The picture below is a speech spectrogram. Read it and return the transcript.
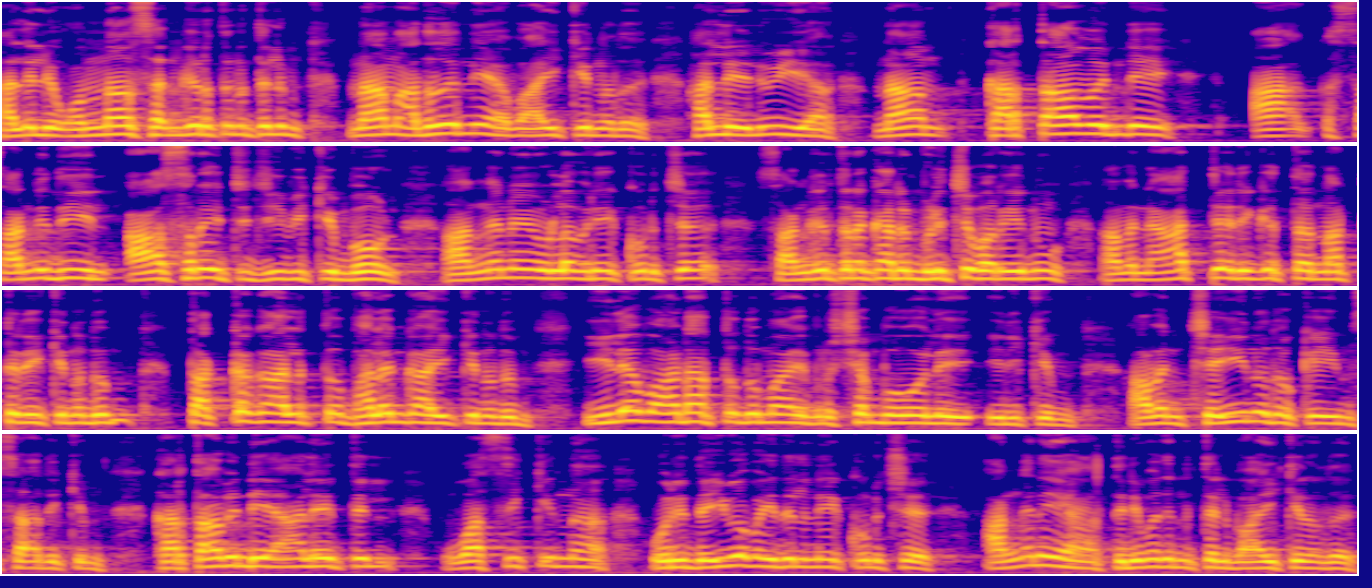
അല്ലെങ്കിൽ ഒന്നാം സങ്കീർത്തനത്തിലും നാം അത് തന്നെയാണ് വായിക്കുന്നത്. അല്ലേ ലൂയ നാം കർത്താവിന്റെ ആ സന്നിധിയിൽ ആശ്രയിച്ച് ജീവിക്കുമ്പോൾ അങ്ങനെയുള്ളവരെക്കുറിച്ച് സങ്കീർത്തനക്കാരൻ വിളിച്ചു പറയുന്നു. അവൻ ആറ്റരികത്ത് നട്ടിരിക്കുന്നതും തക്ക കാലത്ത് ഫലം കായ്ക്കുന്നതും ഇല വാടാത്തതുമായ വൃക്ഷം പോലെ ഇരിക്കും. അവൻ ചെയ്യുന്നതൊക്കെയും സാധിക്കും. കർത്താവിന്റെ ആലയത്തിൽ വസിക്കുന്ന ഒരു ദൈവ പൈതലിനെക്കുറിച്ച് അങ്ങനെയാണ് തിരുവചനത്തിൽ വായിക്കുന്നത്.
